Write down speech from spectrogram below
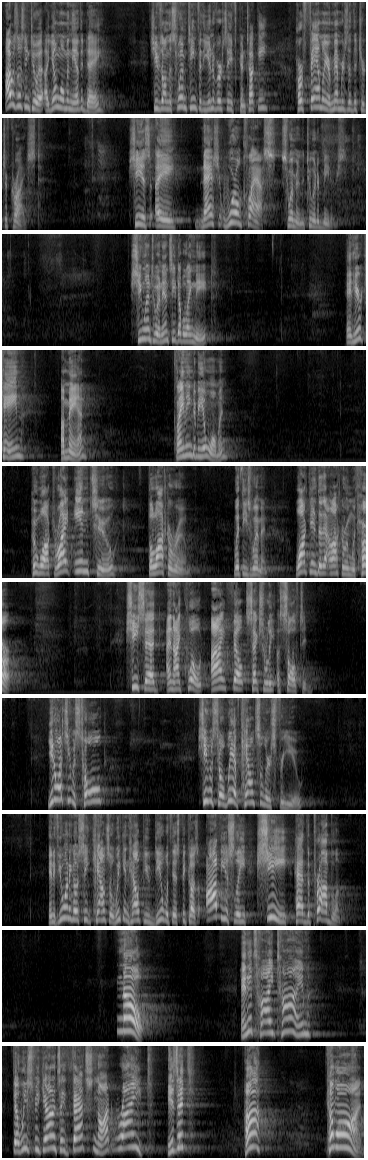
I was listening to a, a, young woman the other day. She was on the swim team for the University of Kentucky. Her family are members of the Church of Christ. She is a national, world class swimmer in the 200 meters. She went to an NCAA meet, and here came a man claiming to be a woman who walked right into the locker room with these women, walked into that locker room with her. She said, and I quote, I felt sexually assaulted. You know what she was told? She was told, We have counselors for you. And if you want to go seek counsel, we can help you deal with this because obviously she had the problem. No. And it's high time that we speak out and say, that's not right. Is it? Huh? Come on.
